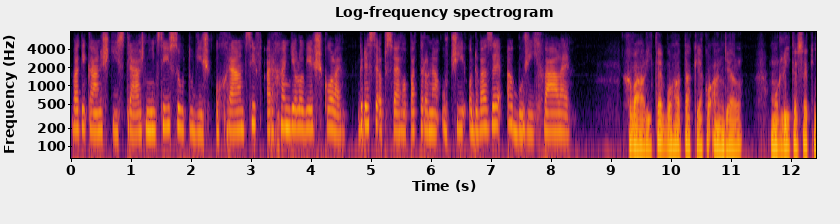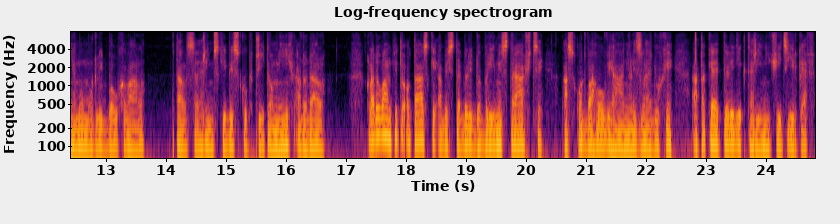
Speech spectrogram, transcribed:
Vatikánští strážníci jsou tudíž ochránci v Archandělově škole, kde se od svého patrona učí odvaze a boží chvále. Chválíte Boha tak jako anděl? Modlíte se k němu modlitbou chvál? Ptal se římský biskup přítomných a dodal. Kladu vám tyto otázky, abyste byli dobrými strážci a s odvahou vyháněli zlé duchy a také ty lidi, kteří ničí církev.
